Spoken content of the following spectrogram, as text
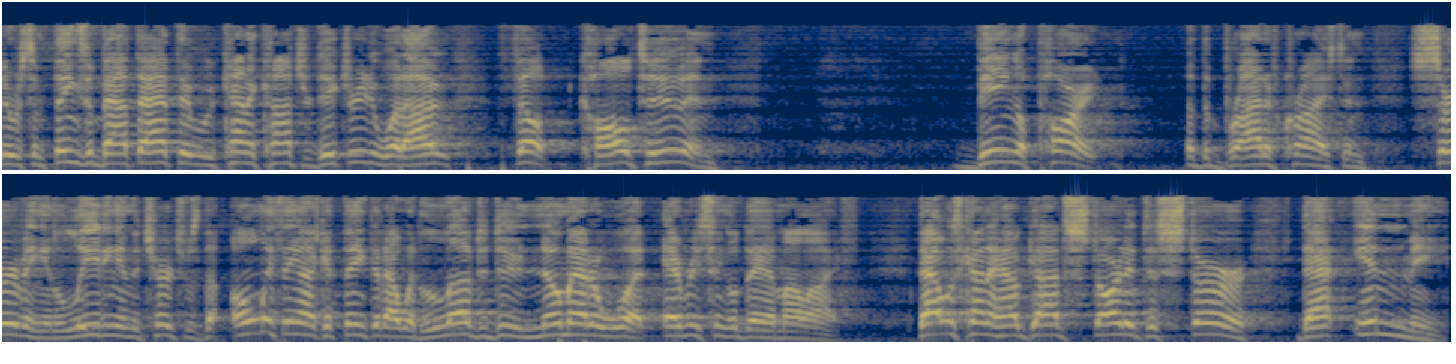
there were some things about that that were kind of contradictory to what I felt called to. And being a part of the bride of Christ and serving and leading in the church was the only thing I could think that I would love to do no matter what every single day of my life. That was kind of how God started to stir that in me.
